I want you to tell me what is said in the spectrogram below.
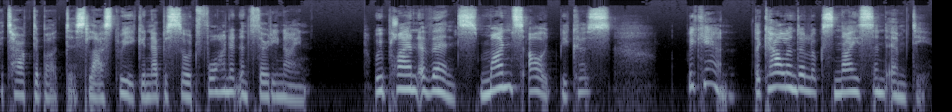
I talked about this last week in episode 439. We plan events months out because we can. The calendar looks nice and empty.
